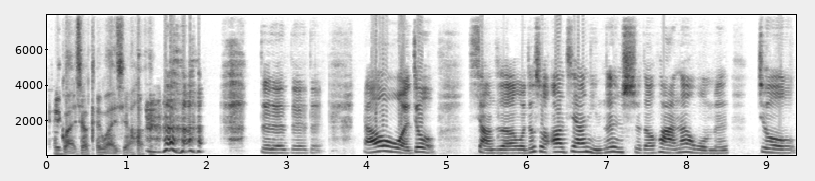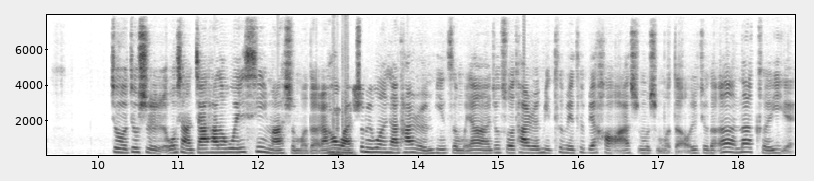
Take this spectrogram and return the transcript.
开玩笑，开玩笑。对对对对，然后我就想着，我就说啊，既然你认识的话，那我们就就就是我想加他的微信嘛什么的，然后我还顺便问一下他人品怎么样啊，就说他人品特别特别好啊什么什么的，我就觉得嗯那可以。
